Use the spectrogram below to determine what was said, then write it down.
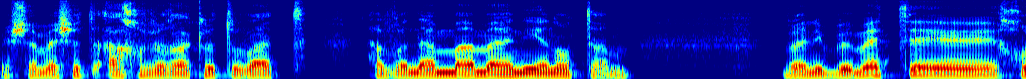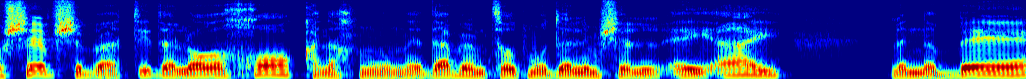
משמשת אך ורק לטובת הבנה מה מעניין אותם. ואני באמת uh, חושב שבעתיד הלא רחוק אנחנו נדע באמצעות מודלים של AI לנבא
